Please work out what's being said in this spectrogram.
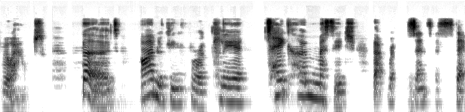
throughout. Third, I'm looking for a clear take home message that represents a step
